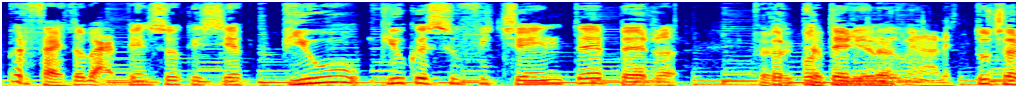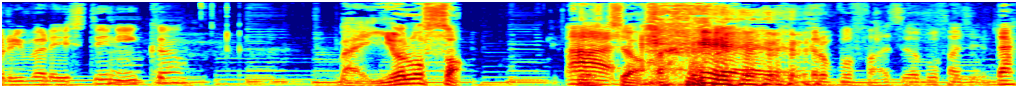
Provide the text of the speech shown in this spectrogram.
Perfetto, beh, penso che sia più, più che sufficiente per, per poter capire. indovinare. Tu ci arriveresti, Nick? Beh, io lo so. Ah, Perciò. è troppo facile, troppo facile. Da-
